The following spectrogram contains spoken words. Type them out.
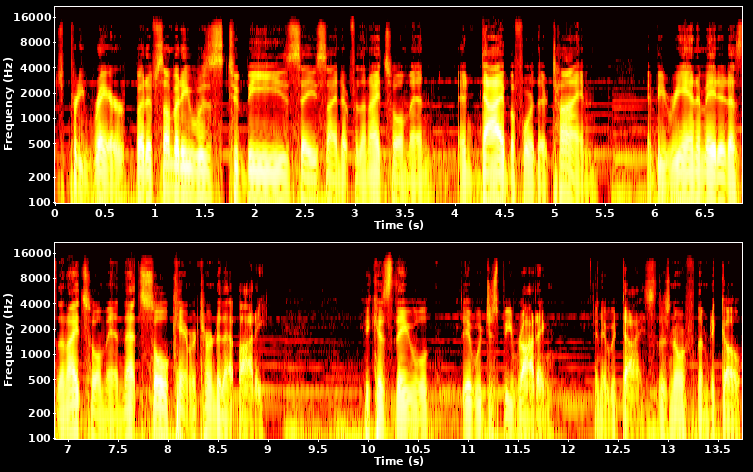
It's pretty rare, but if somebody was to be, say, signed up for the Night Soil Men and die before their time and be reanimated as the Night Soil Man, that soul can't return to that body because they will. It would just be rotting and it would die. So there's nowhere for them to go.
